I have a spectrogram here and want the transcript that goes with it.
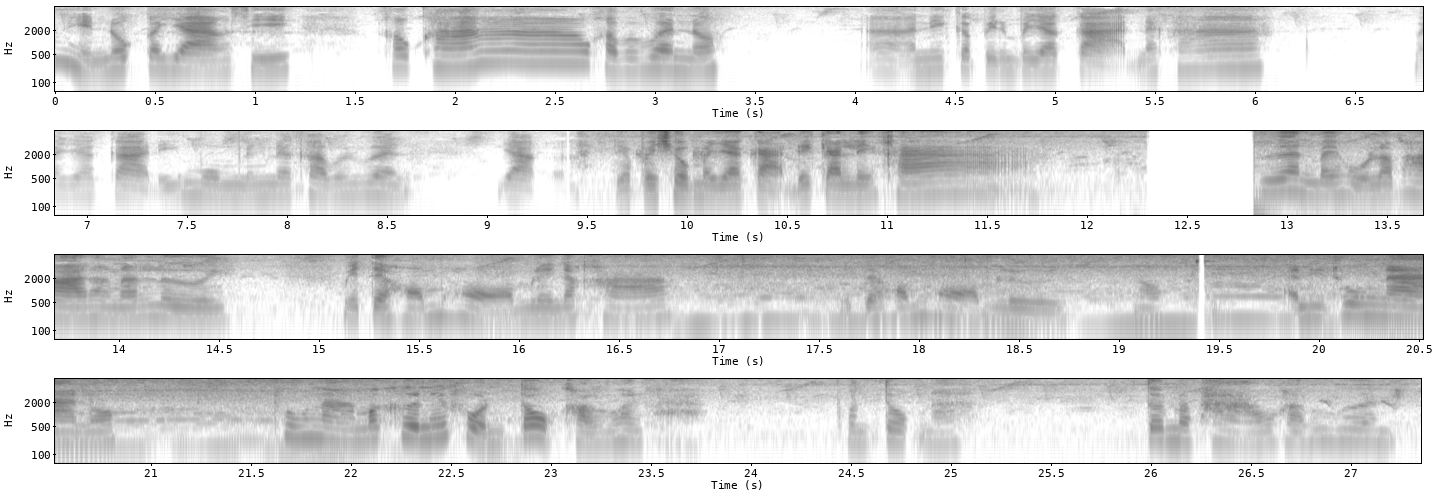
นเห็นนกกระยางสีขาวๆค่ะเพื่อนๆเนาะอ่าอันนี้ก็เป็นบรรยากาศนะคะ บรรยากาศอีกมุมหนึ่งนะคะเพื่อนๆอยากเดี๋ยวไปชมบรรยากาศด้วยกันเลยค่ะ เพื่อนใบโหระพาทางนั้นเลยมีแต่หอมๆเลยนะคะมีแต่หอมๆเลยเนาะอันนี้ทุ่งนาเนาะทุ่งนาเมื่อคืนนี้ฝนตกค่ะเพื่อนค่ะฝนตกนะ ต้นมะพร้าวค่ะเพื่อนๆ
